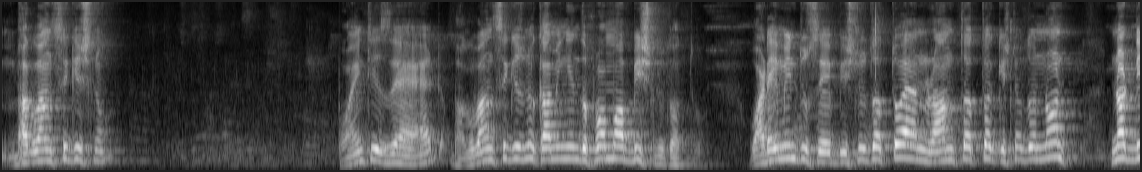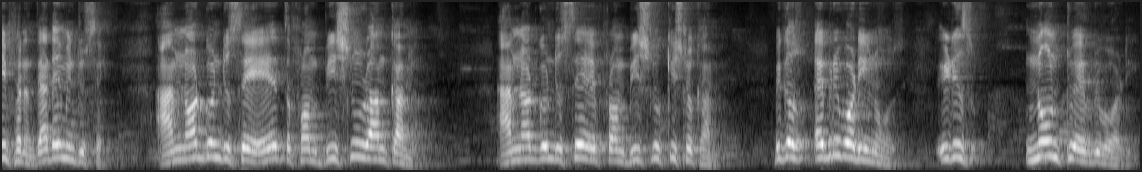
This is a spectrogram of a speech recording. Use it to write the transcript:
Bhagavan Sri Krishna. Point is that Bhagavan Sri Krishna coming in the form of Vishnu Tattva. What I mean to say, Vishnu Tattva and Ram Tattva, Krishna Tattva, not, not different. That I mean to say. I am not going to say from Vishnu Ram coming. I am not going to say from Vishnu Krishna coming. Because everybody knows. It is known to everybody.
